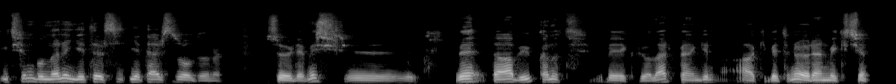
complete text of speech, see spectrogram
için bunların yetersiz, yetersiz olduğunu söylemiş e, ve daha büyük kanıt bekliyorlar Peng'in akıbetini öğrenmek için.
